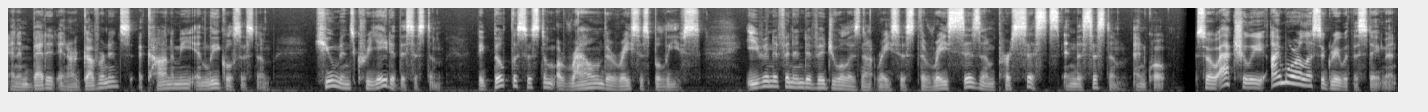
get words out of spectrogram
and embedded in our governance, economy, and legal system. Humans created the system. They built the system around their racist beliefs. Even if an individual is not racist, the racism persists in the system. End quote. So actually, I more or less agree with this statement.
